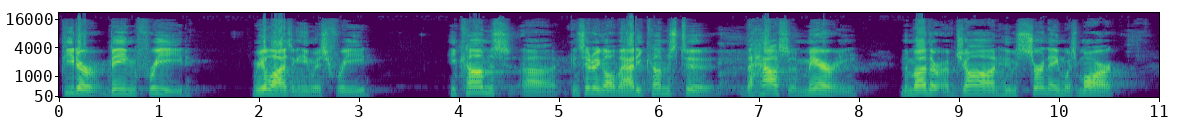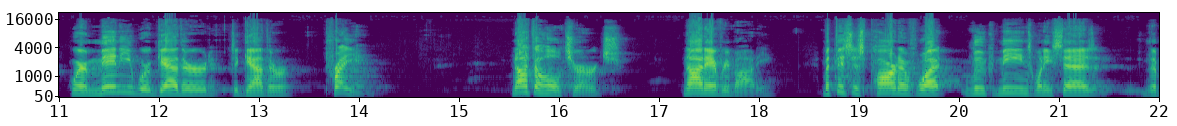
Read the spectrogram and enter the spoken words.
Peter, being freed, realizing he was freed, he comes, uh, considering all that, he comes to the house of Mary, the mother of John, whose surname was Mark, where many were gathered together praying. Not the whole church, not everybody, but this is part of what Luke means when he says the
